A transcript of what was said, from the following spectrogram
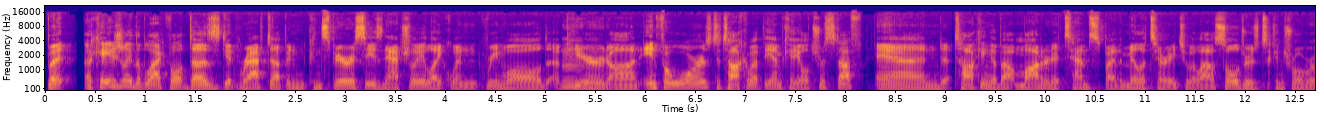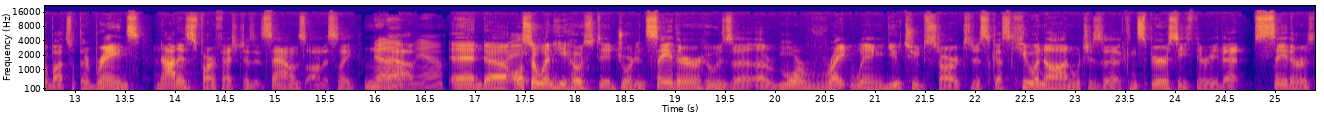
but occasionally the Black Vault does get wrapped up in conspiracies naturally, like when when Greenwald appeared mm-hmm. on Infowars to talk about the MK Ultra stuff and talking about modern attempts by the military to allow soldiers to control robots with their brains. Not as far fetched as it sounds, honestly. No, yeah. yeah. And uh, right. also when he hosted Jordan Sather, who's a, a more right wing YouTube star, to discuss QAnon, which is a conspiracy theory that Sather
